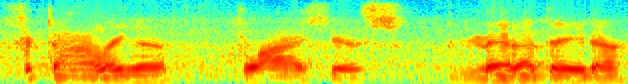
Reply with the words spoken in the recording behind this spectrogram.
Vertalingen, plaatjes, metadata,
